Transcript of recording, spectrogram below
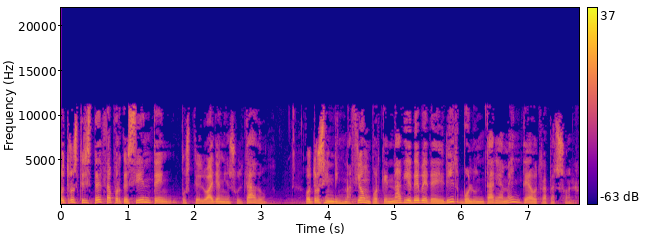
Otros tristeza porque sienten pues que lo hayan insultado otros indignación, porque nadie debe de herir voluntariamente a otra persona.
